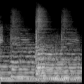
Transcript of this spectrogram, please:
you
